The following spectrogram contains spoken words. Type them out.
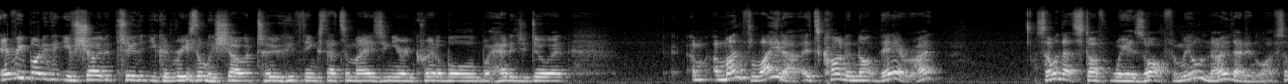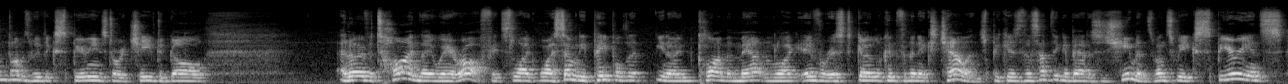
everybody that you've showed it to that you could reasonably show it to who thinks that's amazing, you're incredible, how did you do it? A, a month later, it's kind of not there, right? Some of that stuff wears off, and we all know that in life. Sometimes we've experienced or achieved a goal, and over time they wear off. It's like why so many people that you know climb a mountain like Everest go looking for the next challenge because there's something about us as humans. Once we experience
